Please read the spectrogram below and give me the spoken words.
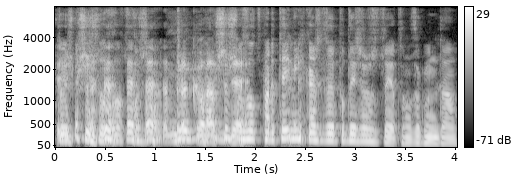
to już przyszło z otworzeniem. Dokładnie. Przyszło z otwartymi i każdy podejrzewał, że to ja tam zaglądałem.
